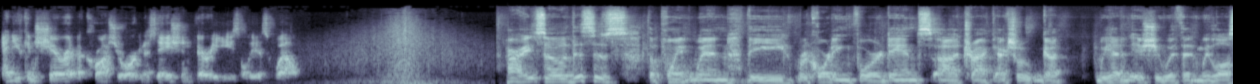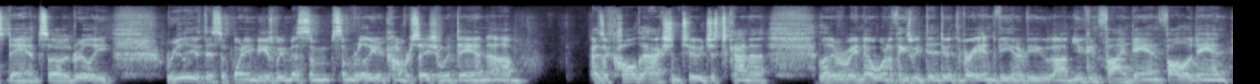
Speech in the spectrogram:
and you can share it across your organization very easily as well. All right, so this is the point when the recording for Dan's uh, track actually got we had an issue with it and we lost Dan. So it really, really is disappointing because we missed some some really good conversation with Dan. Um, as a call to action too, just to kind of let everybody know one of the things we did do at the very end of the interview. Um, you can find Dan, follow Dan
